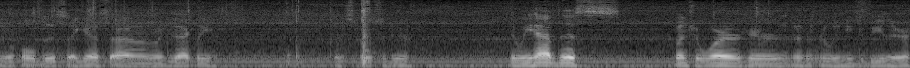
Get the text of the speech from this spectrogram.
it'll hold this, I guess. I don't know exactly what it's supposed to do. Then we have this bunch of wire here. It doesn't really need to be there.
